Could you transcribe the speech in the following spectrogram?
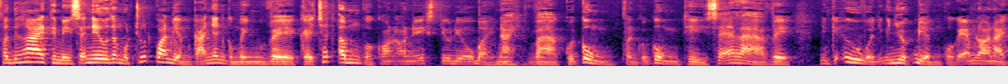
Phần thứ hai thì mình sẽ nêu ra một chút quan điểm cá nhân của mình về cái cái chất âm của con Onyx Studio 7 này. Và cuối cùng phần cuối cùng thì sẽ là về những cái ưu và những cái nhược điểm của cái em loa này.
